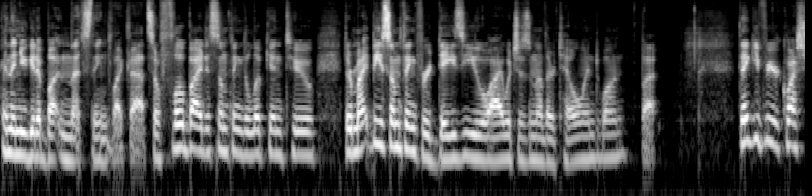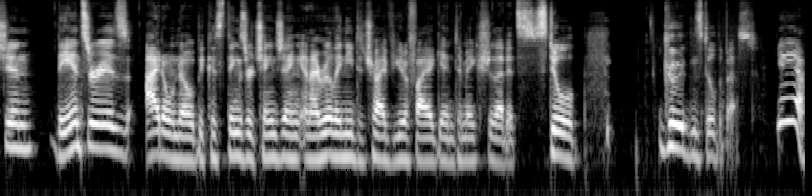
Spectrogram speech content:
and then you get a button that's themed like that. So Flowbite is something to look into. There might be something for Daisy UI, which is another Tailwind one, but thank you for your question. The answer is I don't know because things are changing, and I really need to try Vuetify again to make sure that it's still good and still the best. Yeah, yeah.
